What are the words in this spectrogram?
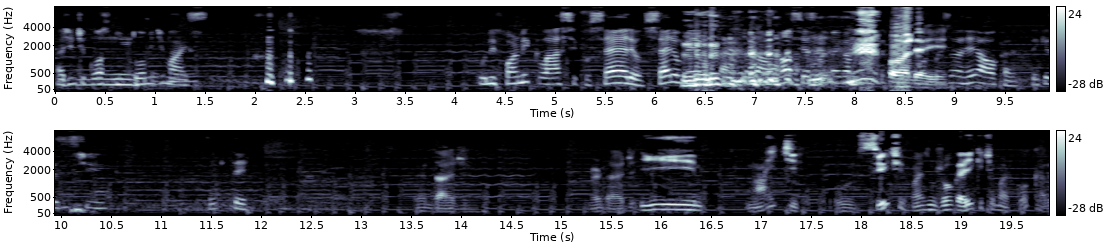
a gente gosta do Muito Tommy demais. Uniforme clássico, sério, sério mesmo, cara. Não, nossa, essa do Mega Man é Olha uma aí. coisa real, cara. Tem que existir. Tem que ter. Verdade. Verdade. E. Mike, o City, mais um jogo aí que te marcou, cara.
